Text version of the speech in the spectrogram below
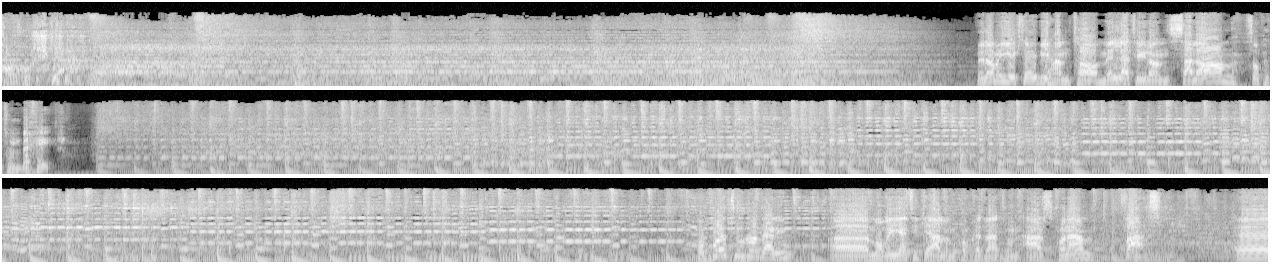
کاوشگر به نام یکتای بی همتا ملت ایران سلام صبحتون بخیر. خودتون رو در این موقعیتی که الان می‌خوام خدمتتون عرض کنم فرض کنید.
